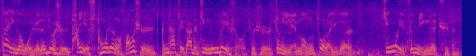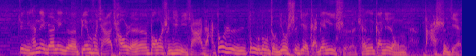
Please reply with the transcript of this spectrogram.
再一个，我觉得就是他也是通过这种方式跟他最大的竞争对手就是正义联盟做了一个泾渭分明的区分。就你看那边那个蝙蝠侠、超人，包括神奇女侠，大家都是动不动拯救世界、改变历史，全是干这种大事件。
